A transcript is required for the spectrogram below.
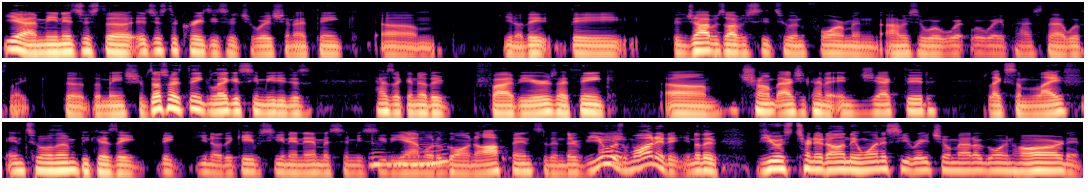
yeah, I mean it's just a it's just a crazy situation. I think um, you know they they the job is obviously to inform, and obviously we're we're, way past that with like the the mainstreams. That's why I think legacy media just has like another five years. I think um, Trump actually kind of injected like some life into them because they they you know they gave CNN and MSNBC the ammo to go on offense, and then their viewers Right. wanted it. You know, the viewers turn it on. They want to see Rachel Maddow going hard and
